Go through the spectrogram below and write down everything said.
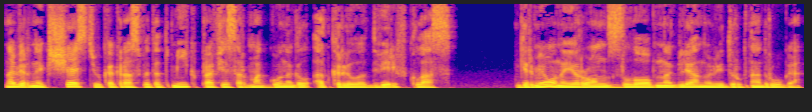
Наверное, к счастью, как раз в этот миг профессор МакГонагал открыла дверь в класс. Гермиона и Рон злобно глянули друг на друга,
